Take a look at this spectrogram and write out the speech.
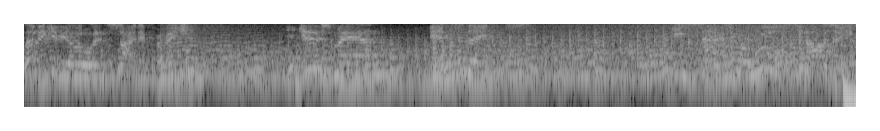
Let me give you a little inside information. He gives man instincts. Opposition.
